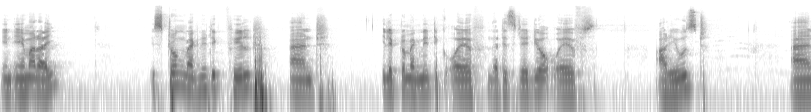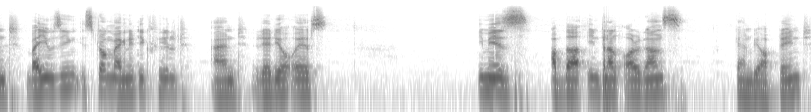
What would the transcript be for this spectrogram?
In MRI, strong magnetic field and electromagnetic wave that is radio waves are used and by using strong magnetic field and radio waves image of the internal organs can be obtained.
